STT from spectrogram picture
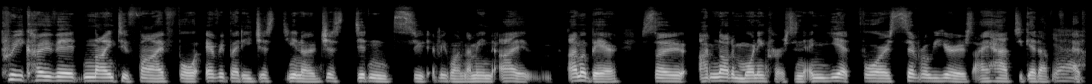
pre-COVID nine to five for everybody just, you know, just didn't suit everyone. I mean, I, I'm a bear, so I'm not a morning person. And yet for several years, I had to get up yeah. at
